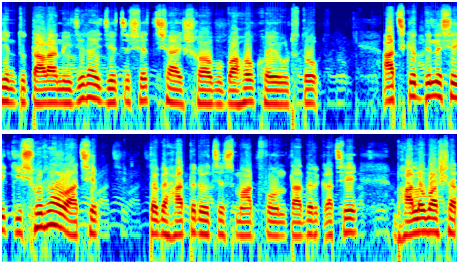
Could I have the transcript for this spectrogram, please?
কিন্তু তারা নিজেরাই যেচে স্বেচ্ছায় সব বাহক হয়ে উঠত। আজকের দিনে সেই কিশোররাও আছে। তবে হাতে রয়েছে স্মার্টফোন, তাদের কাছে ভালোবাসা,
